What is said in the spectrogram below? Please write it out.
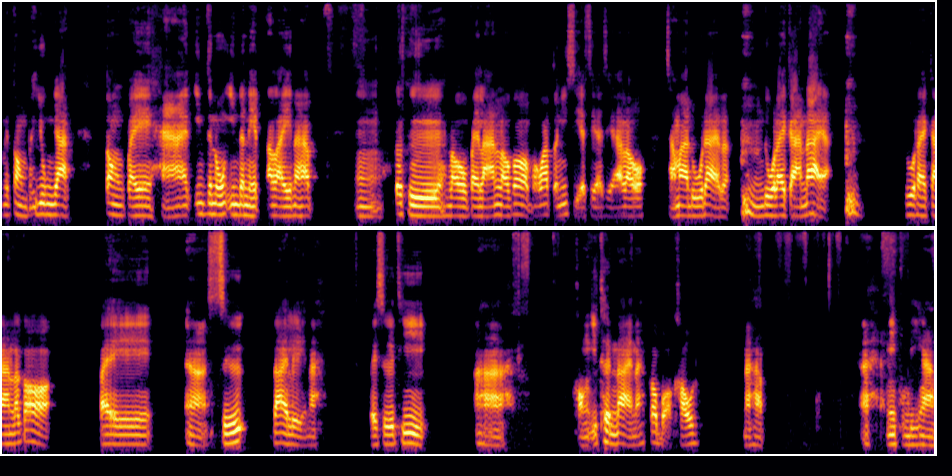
ไม่ต้องไปยุ่งยากต้องไปหาอินเทอร์เน็ตอินเทอร์เน็ตอะไรนะครับอืมก็คือเราไปร้านเราก็บอกว่าตัวนี้เสียเสียเสียเราสามารถดูได้ดูรายการได้อะดูรายการแล้วก็ไปอ่าซื้อได้เลยนะ ไปซื้อที่อ่าของอีเทิร์นได้นะ ก็บอกเขานะครับอะอันนี้ผมดีงาม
